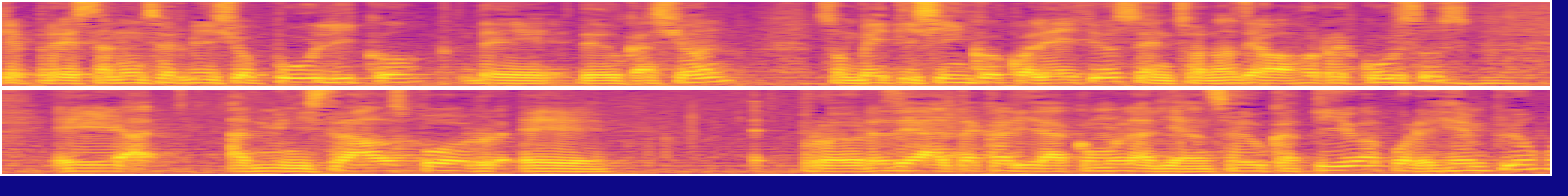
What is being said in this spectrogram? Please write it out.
que prestan un servicio público de, educación. Son 25 colegios en zonas de bajos recursos, eh, administrados por eh, proveedores de alta calidad como la Alianza Educativa, por ejemplo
